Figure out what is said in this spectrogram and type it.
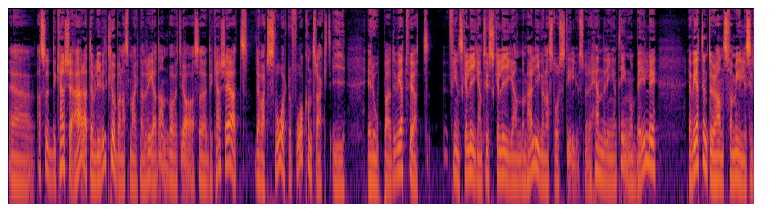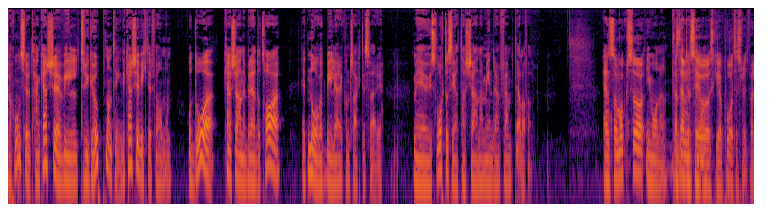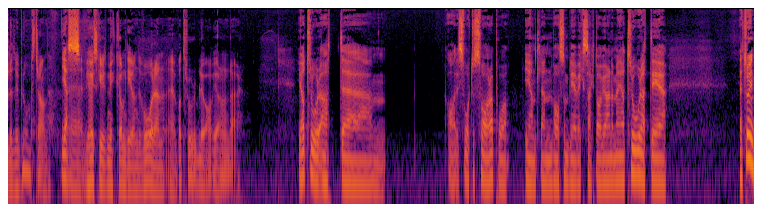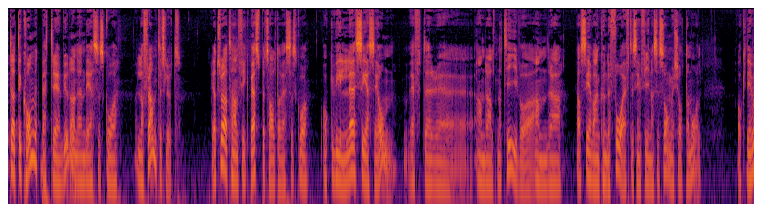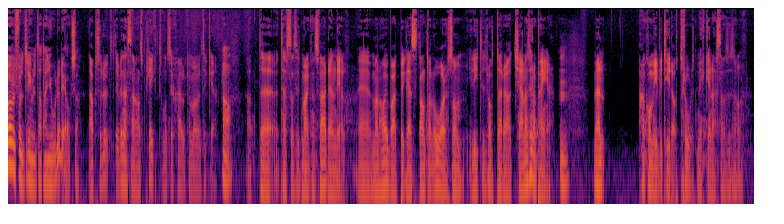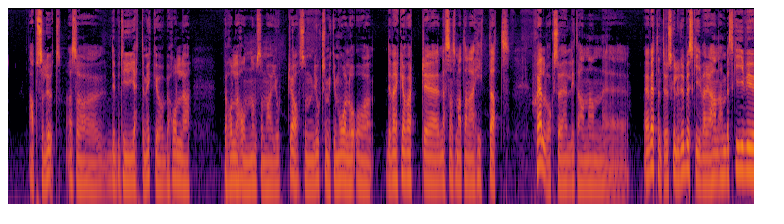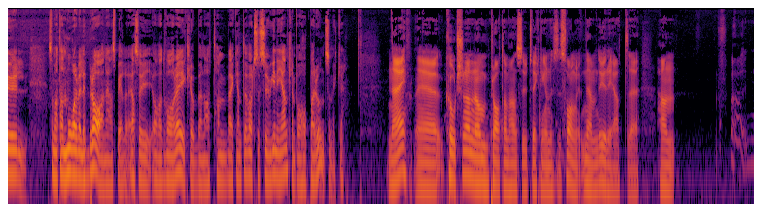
Eh, alltså det kanske är att det har blivit klubbarnas marknad redan, vad vet jag. Alltså det kanske är att det har varit svårt att få kontrakt i Europa. Det vet vi att finska ligan, tyska ligan, de här ligorna står still just nu. Det händer ingenting och Bailey jag vet inte hur hans familjesituation ser ut. Han kanske vill trygga upp någonting. Det kanske är viktigt för honom. Och då kanske han är beredd att ta ett något billigare kontrakt i Sverige. Men jag är ju svårt att se att han tjänar mindre än 50 i alla fall. En som också i månaden, bestämde sig att skriva på till slut var Ludvig Blomstrand. Yes. Eh, vi har ju skrivit mycket om det under våren. Eh, vad tror du blev avgörande där? Jag tror att eh, ja, det är svårt att svara på egentligen vad som blev exakt avgörande. Men jag tror att det jag tror inte att det kom ett bättre erbjudande än det SSK la fram till slut. Jag tror att han fick bäst betalt av SSK och ville se sig om efter eh, andra alternativ och andra, ja, se vad han kunde få efter sin fina säsong med 28 mål. Och det var väl fullt rimligt att han gjorde det också. Absolut, det är väl nästan hans plikt mot sig själv kan man väl tycka. Ja. Att eh, testa sitt marknadsvärde en del. Eh, man har ju bara ett begränsat antal år som elitidrottare att tjäna sina pengar. Mm. Men han kommer ju betyda otroligt mycket nästa säsong. Absolut. Alltså, det betyder jättemycket att behålla, behålla honom som har gjort, ja, som gjort så mycket mål och, och det verkar ha varit eh, nästan som att han har hittat själv också en lite annan, eh, jag vet inte, hur skulle du beskriva det? Han, han, beskriver ju som att han mår väldigt bra när han spelar, alltså i, av att vara i klubben och att han verkar inte ha varit så sugen egentligen på att hoppa runt så mycket. Nej, eh, coacherna när de pratade om hans utveckling under säsong nämnde ju det att eh, han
